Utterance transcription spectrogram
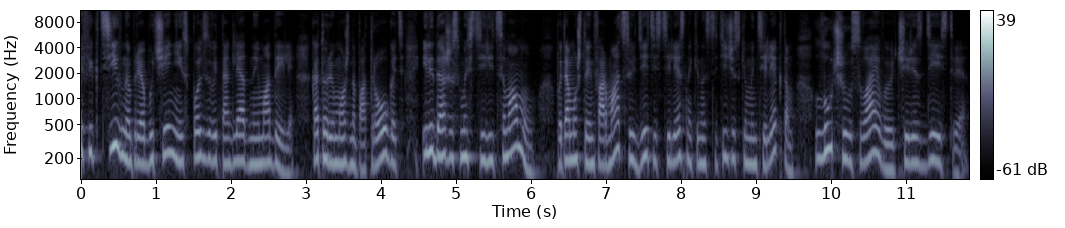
эффективно при обучении использовать наглядные модели, которые можно потрогать или даже смастерить самому, потому что информацию дети с телесно-кинестетическим интеллектом лучше усваивают через действие.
